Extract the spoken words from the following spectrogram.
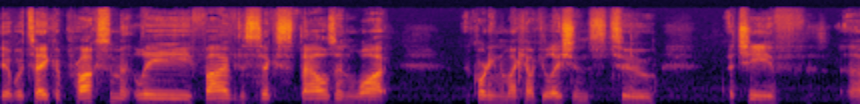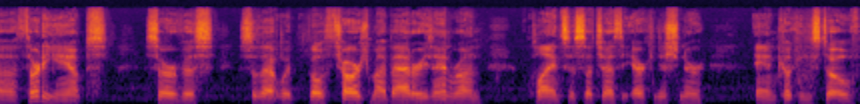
It would take approximately five to six thousand watt, according to my calculations, to achieve uh, 30 amps service. So that would both charge my batteries and run appliances such as the air conditioner and cooking stove.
